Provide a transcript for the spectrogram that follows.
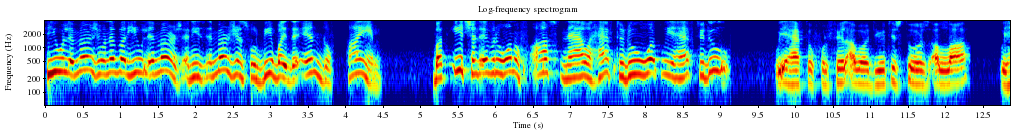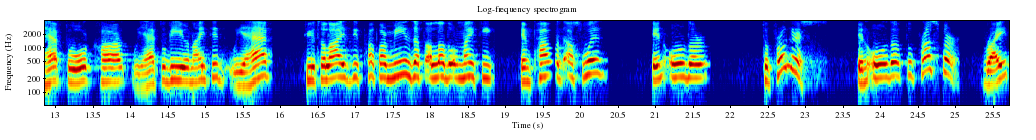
He will emerge whenever he will emerge, and his emergence will be by the end of time. But each and every one of us now have to do what we have to do. We have to fulfill our duties towards Allah. We have to work hard. We have to be united. We have to utilize the proper means that Allah the Almighty empowered us with in order to progress, in order to prosper, right?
